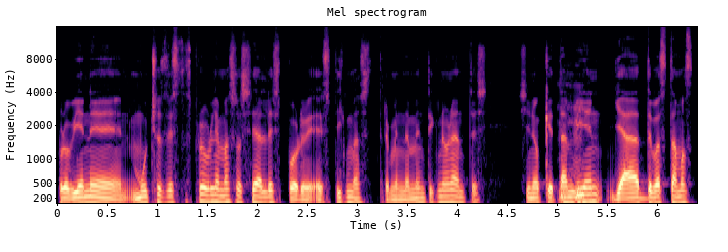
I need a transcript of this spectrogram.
provienen muchos de estos problemas sociales por estigmas tremendamente ignorantes, sino que también ya devastamos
